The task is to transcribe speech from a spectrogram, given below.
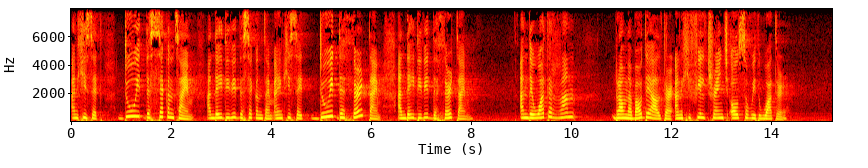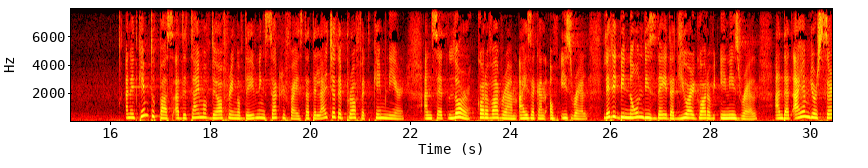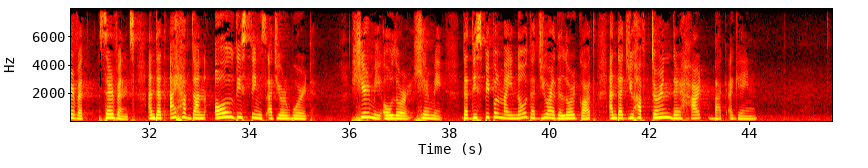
And he said, Do it the second time. And they did it the second time. And he said, Do it the third time. And they did it the third time. And the water ran round about the altar, and he filled trench also with water. And it came to pass at the time of the offering of the evening sacrifice that Elijah the prophet came near and said, Lord, God of Abraham, Isaac, and of Israel, let it be known this day that you are God of, in Israel, and that I am your servant, servant, and that I have done all these things at your word. Hear me, O Lord, hear me, that these people might know that you are the Lord God, and that you have turned their heart back again.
